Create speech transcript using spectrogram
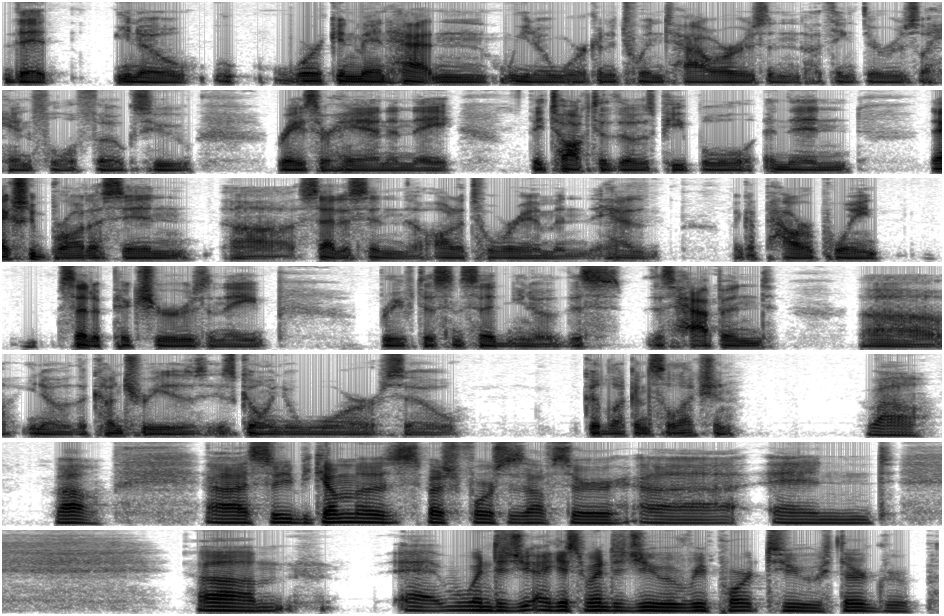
that you know work in Manhattan? You know, work in the Twin Towers, and I think there was a handful of folks who raised their hand, and they they talked to those people, and then they actually brought us in, uh, sat us in the auditorium, and they had like a PowerPoint set of pictures, and they briefed us and said, you know, this this happened. Uh, you know, the country is is going to war, so good luck in selection. Wow. Wow. Uh, so you become a special forces officer, uh, and um, uh, when did you? I guess when did you report to third group?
